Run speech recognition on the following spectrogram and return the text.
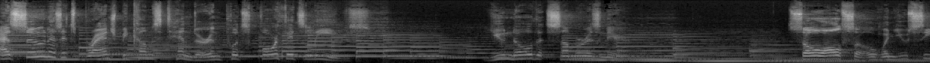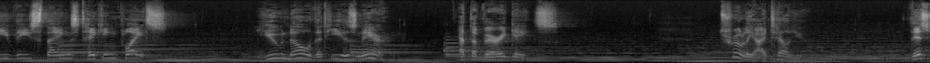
As soon as its branch becomes tender and puts forth its leaves, you know that summer is near. So also, when you see these things taking place, you know that He is near, at the very gates. Truly, I tell you, this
